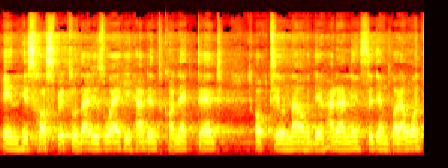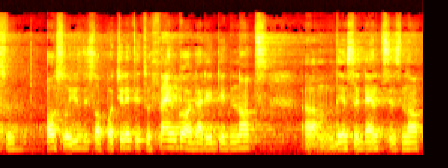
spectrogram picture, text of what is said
in his hospital. That is why he hadn't connected up till now. They had an incident, but I want to also use this opportunity to thank God that it did not, um, the incident is not,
